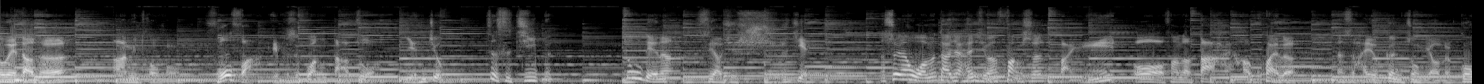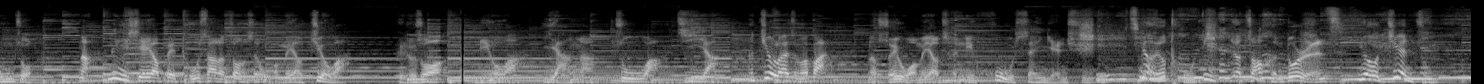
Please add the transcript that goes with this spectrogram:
各位道德，阿弥陀佛，佛法也不是光打坐研究，这是基本，重点呢是要去实践。那虽然我们大家很喜欢放生，把鱼哦放到大海好快乐，但是还有更重要的工作。那那些要被屠杀的众生，我们要救啊，比如说牛啊、羊啊、猪啊、鸡呀，那救来怎么办？那所以我们要成立护生园区，要有土地，要找很多人，要建筑。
